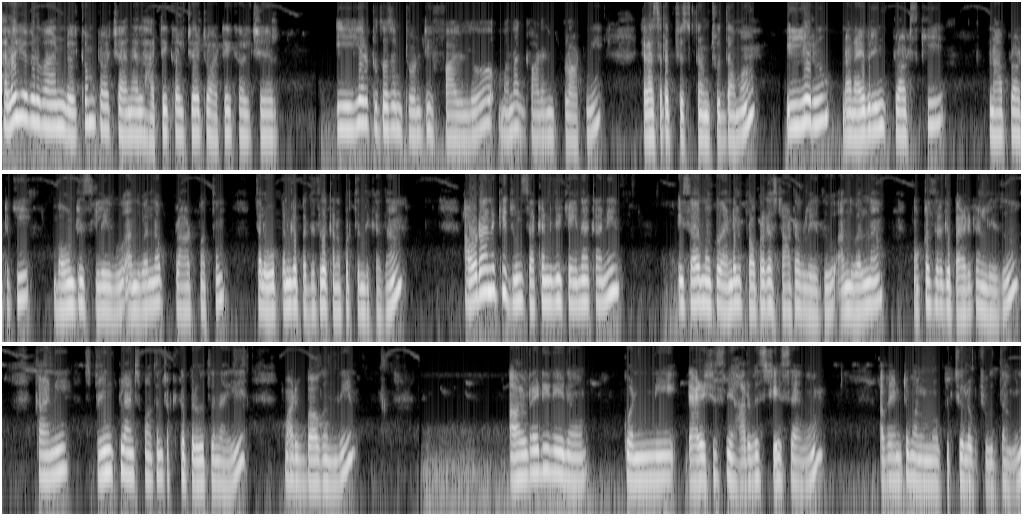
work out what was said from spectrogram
Hello everyone welcome to our channel horticulture to horticulture ఈ year two thousand twenty ఫైవ్లో మన garden ప్లాట్ని ఎలా setup చేసుకున్నాం చూద్దామా? ఈ ఇయర్ నా నైబరింగ్ ప్లాట్స్కి నా ప్లాట్కి బౌండరీస్ లేవు. అందువల్ల ప్లాట్ మొత్తం చాలా ఓపెన్గా పెద్దదిగా కనపడుతుంది కదా. అవడానికి జూన్ సెకండ్ వీక్ అయినా కానీ ఈసారి మాకు ఎండలు ప్రాపర్గా స్టార్ట్ అవ్వలేదు. అందువలన మొక్కలు సరిగ్గా పెరగటం లేదు. కానీ స్ప్రింగ్ ప్లాంట్స్ మాత్రం చక్కగా పెరుగుతున్నాయి. వాడికి బాగుంది. ఆల్రెడీ నేను కొన్ని డాడిషెస్ని హార్వెస్ట్ చేశాను. అవేంటో మనం పిక్చర్లో చూద్దాము.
